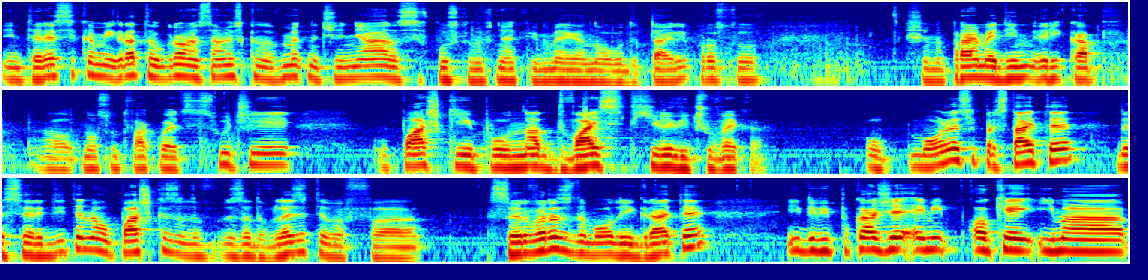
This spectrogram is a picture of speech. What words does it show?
Интересът към играта е огромен, само искам да вметна, че няма да се впускаме в някакви мега много детайли, просто ще направим един рекап а, относно това, което се случи. Опашки по над 20 000 човека. О, моля да си представите да се редите на опашка, за да, за да влезете в а, сървъра, за да мога да играете и да ви покаже, еми, окей, има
